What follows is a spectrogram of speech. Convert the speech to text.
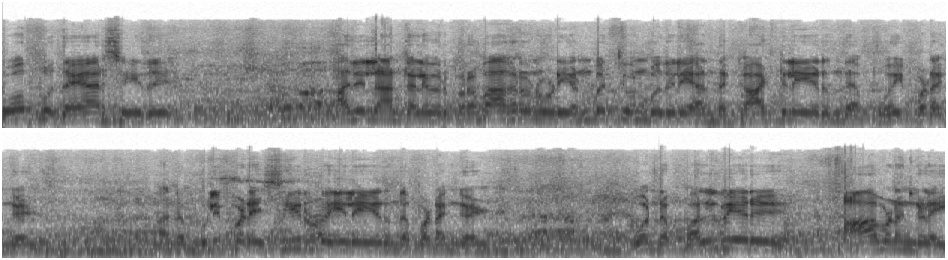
கோப்பு தயார் செய்து அதில் நான் தலைவர் பிரபாகரனுடைய எண்பத்தி ஒன்பதிலே அந்த காட்டிலே இருந்த புகைப்படங்கள் அந்த புலிப்படை சீருடையிலே இருந்த படங்கள் போன்ற பல்வேறு ஆவணங்களை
